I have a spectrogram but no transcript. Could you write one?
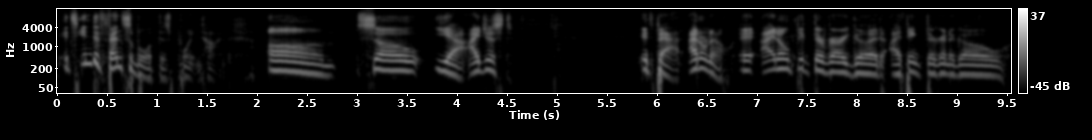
it's indefensible at this point in time. Um so yeah, I just it's bad. I don't know. I I don't think they're very good. I think they're going to go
